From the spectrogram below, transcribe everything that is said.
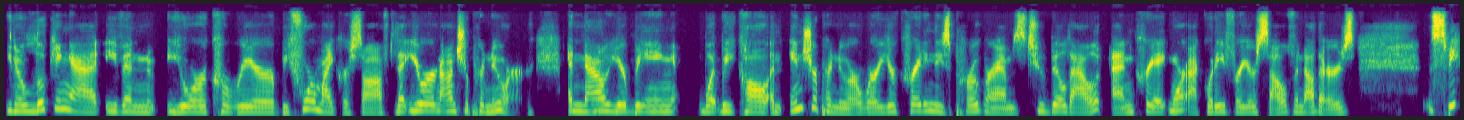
you know, looking at even your career before Microsoft, that you're an entrepreneur and now you're being what we call an entrepreneur, where you're creating these programs to build out and create more equity for yourself and others. Speak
